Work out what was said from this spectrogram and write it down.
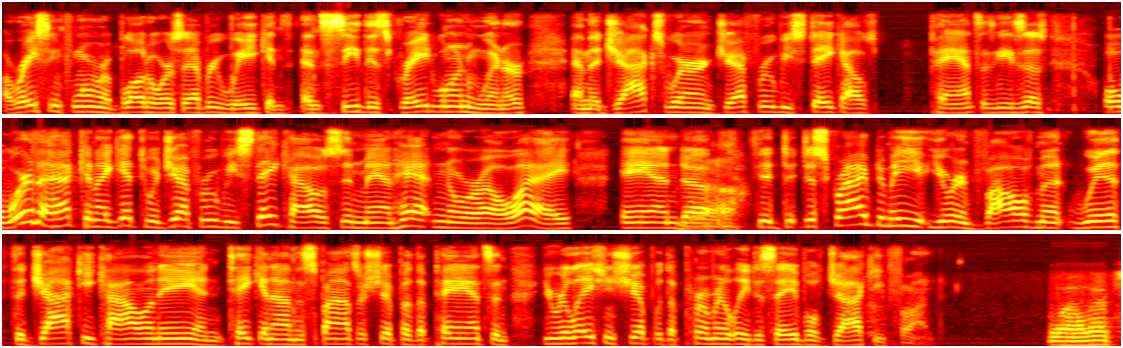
a racing form or blood horse every week and, and see this Grade One winner and the jocks wearing Jeff Ruby Steakhouse pants and he says, "Well, where the heck can I get to a Jeff Ruby Steakhouse in Manhattan or L.A.?" And uh, d- describe to me your involvement with the Jockey Colony and taking on the sponsorship of the pants and your relationship with the Permanently Disabled Jockey Fund. Well, that's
